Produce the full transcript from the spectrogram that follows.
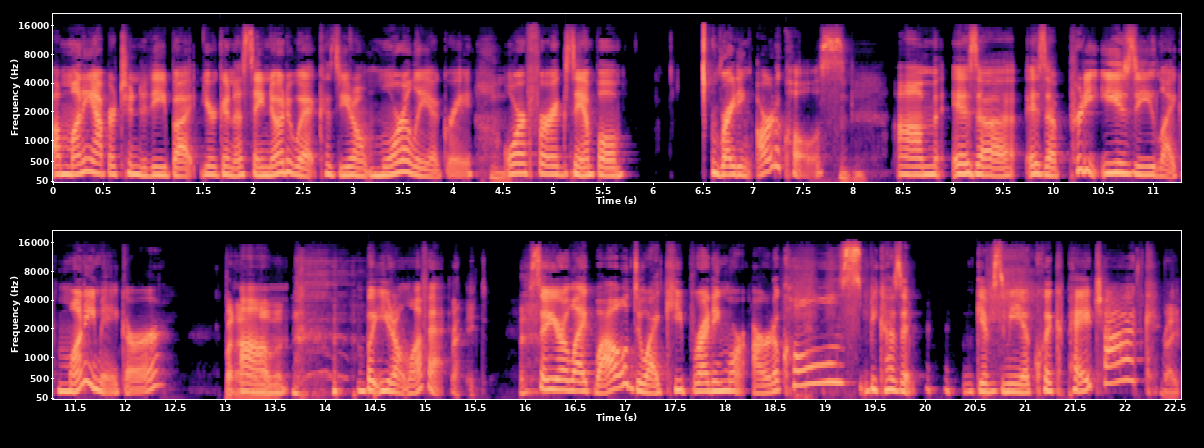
a money opportunity, but you're going to say no to it because you don't morally agree. Hmm. Or, for example, writing articles Mhm. Um, is a is a pretty easy like money maker, But I don't love Um, it. but you don't love it. right. So you're like, well, do I keep writing more articles because it gives me a quick paycheck, Right.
